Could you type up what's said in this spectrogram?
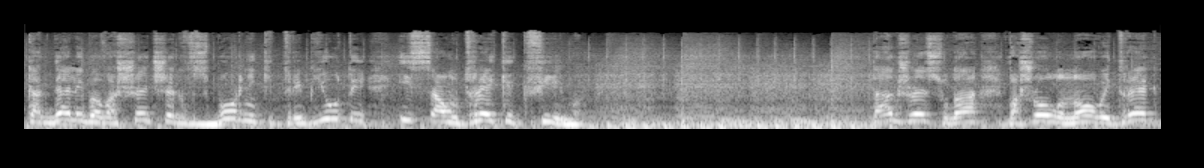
когда-либо вошедших в сборники, трибюты и саундтреки к фильму. Также сюда вошел новый трек,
